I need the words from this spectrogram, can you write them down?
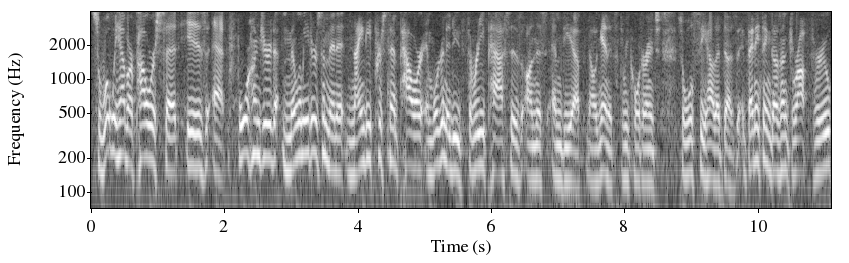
So what we have our power set is at 400 millimeters a minute, 90% power, and we're gonna do three passes on this MDF. Now again, it's three quarter inch, so we'll see how that does. If anything doesn't drop through,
